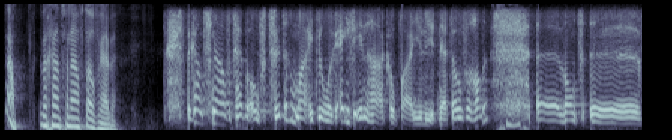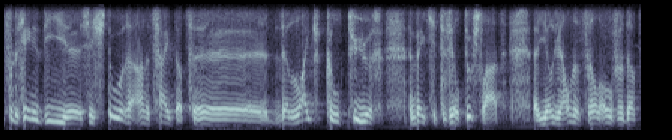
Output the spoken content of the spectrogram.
Nou, we gaan het vanavond over hebben. We gaan het vanavond hebben over Twitter, maar ik wil nog even inhaken op waar jullie het net over hadden. Eh, want eh, voor degenen die eh, zich storen aan het feit dat de like-cultuur een beetje te veel toeslaat. jullie hadden het er al over dat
